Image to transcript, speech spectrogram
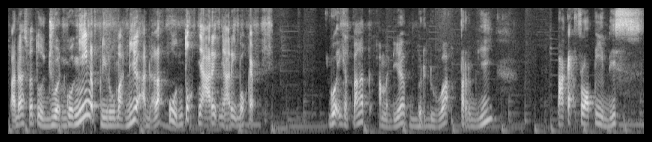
Padahal sebetulnya tujuan gue nginep di rumah dia adalah untuk nyari-nyari bokep. Gue inget banget sama dia berdua pergi pakai floppy disk.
